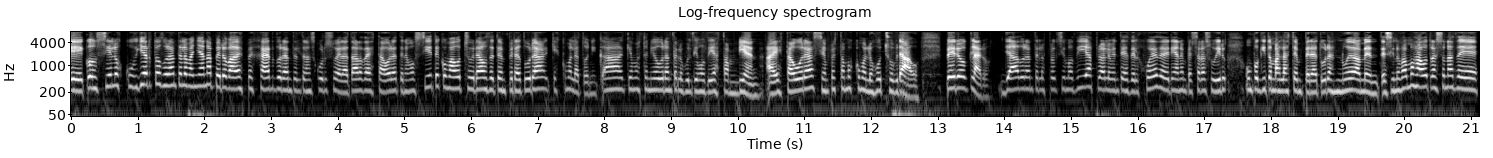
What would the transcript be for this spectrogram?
Eh, con cielos cubiertos durante la mañana, pero va a despejar durante el transcurso de la tarde. A esta hora tenemos 7,8 grados de temperatura, que es como la tónica que hemos tenido durante los últimos días también. A esta hora siempre estamos como en los 8 grados. Pero claro, ya durante los próximos días, probablemente desde el jueves, deberían empezar a subir un poquito más las temperaturas nuevamente. Si nos vamos a otras zonas de,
